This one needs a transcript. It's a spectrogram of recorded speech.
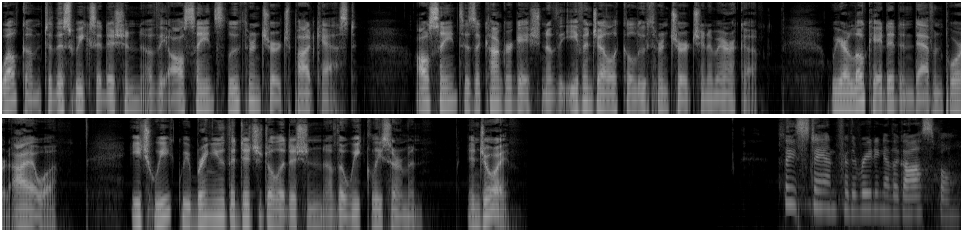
Welcome to this week's edition of the All Saints Lutheran Church podcast. All Saints is a congregation of the Evangelical Lutheran Church in America. We are located in Davenport, Iowa. Each week we bring you the digital edition of the weekly sermon. Enjoy. Please stand for the reading of the Gospel.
